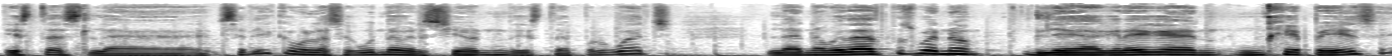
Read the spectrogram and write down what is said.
Esta es la, sería como la segunda versión de este Apple Watch. La novedad, pues bueno, le agregan un GPS.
